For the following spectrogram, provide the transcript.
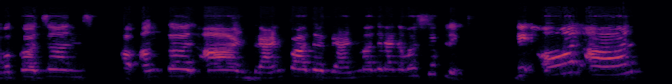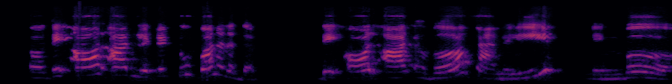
our cousins, our uncle, aunt, grandfather, grandmother, and our siblings. They all are uh, they all are related to one another. They all are our family member.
